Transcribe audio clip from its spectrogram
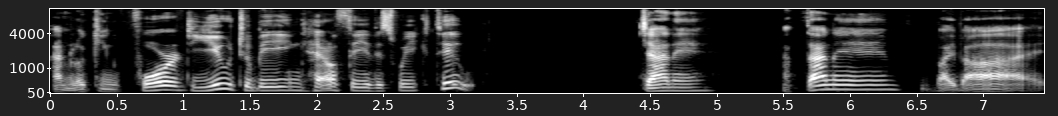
I'm looking forward to you to being healthy this week too. Jane, matane, bye bye.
